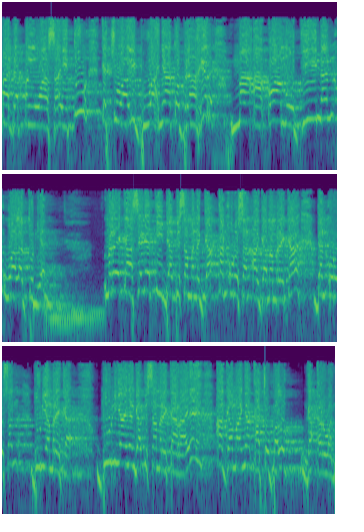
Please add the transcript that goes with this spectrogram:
pada penguasa itu kecuali buahnya atau berakhir ma'aqamu dinan waladunyan mereka hasilnya tidak bisa menegakkan urusan agama mereka dan urusan dunia mereka. Dunianya nggak bisa mereka raih, agamanya kacau balau nggak karuan.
